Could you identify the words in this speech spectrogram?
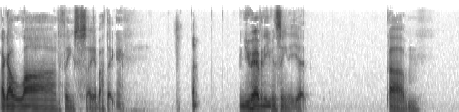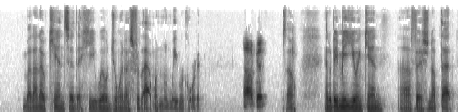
I got a lot of things to say about that game. You haven't even seen it yet. Um, but I know Ken said that he will join us for that one when we record it. Oh, good. So it'll be me, you, and Ken uh, finishing up that.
